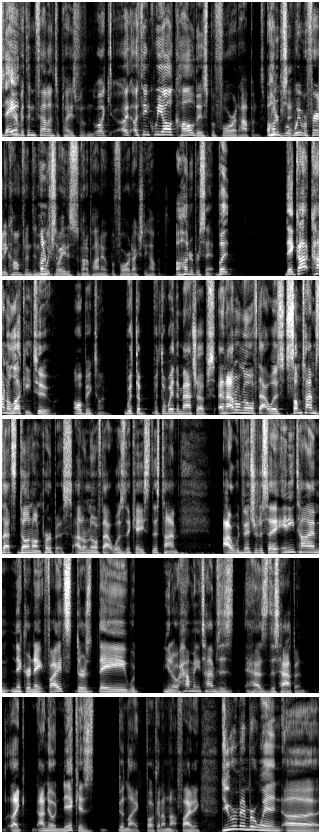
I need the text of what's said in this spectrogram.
They Everything fell into place for them. Like I, I think we all called this before it happened. We- 100%. We, were fairly confident in which 100%. way this was going to pan out before it actually happened. hundred percent. But they got kind of lucky too Oh, big time. with the with the way the matchups. And I don't know if that was sometimes that's done on purpose. I don't know if that was the case this time. I would venture to say anytime Nick or Nate fights, there's they would you know how many times is has this happened? Like I know Nick has been like, "Fuck it, I'm not fighting." Do you remember when uh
